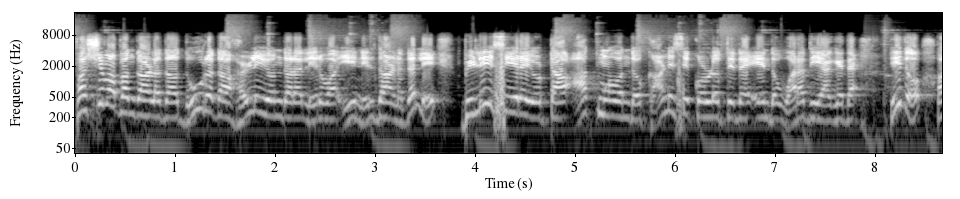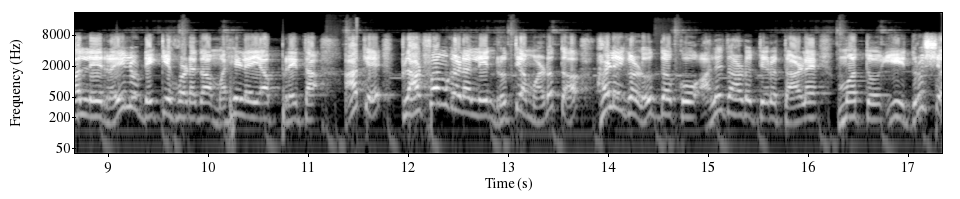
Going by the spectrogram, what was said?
ಪಶ್ಚಿಮ ಬಂಗಾಳದ ದೂರದ ಹಳ್ಳಿಯೊಂದರಲ್ಲಿರುವ ಈ ನಿಲ್ದಾಣದಲ್ಲಿ ಬಿಳಿ ಸೀರೆಯುಟ್ಟ ಆತ್ಮವೊಂದು ಕಾಣಿಸಿಕೊಳ್ಳುತ್ತಿದೆ ಎಂದು ವರದಿಯಾಗಿದೆ. ಇದು ಅಲ್ಲಿ ರೈಲು ಡಿಕ್ಕಿ ಹೊಡೆದ ಮಹಿಳೆಯ ಪ್ರೇತ. ಆಕೆ ಪ್ಲಾಟ್ಫಾರ್ಮ್ಗಳಲ್ಲಿ ನೃತ್ಯ ಮಾಡುತ್ತಾ ಹಳಿಗಳುದ್ದಕ್ಕೂ ಅಲೆದಾಡುತ್ತಿರುತ್ತಾಳೆ. ಮತ್ತು ಈ ದೃಶ್ಯ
